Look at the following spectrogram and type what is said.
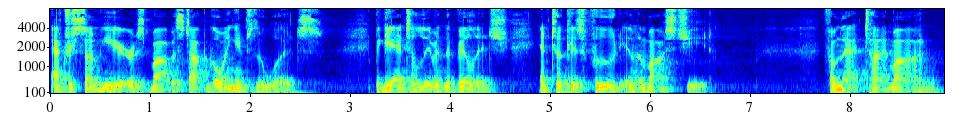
After some years, Baba stopped going into the woods, began to live in the village, and took his food in the masjid. From that time on,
